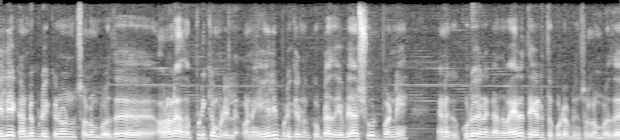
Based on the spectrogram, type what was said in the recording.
எலியை கண்டுபிடிக்கணும்னு சொல்லும்போது அவரால் அதை பிடிக்க முடியல. உடனே எலி பிடிக்கணும் கூப்பிட்டு அதை எப்படியாவது ஷூட் பண்ணி எனக்கு கொடு எனக்கு அந்த வைரத்தை எடுத்துக்கொடு அப்படின்னு சொல்லும்போது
